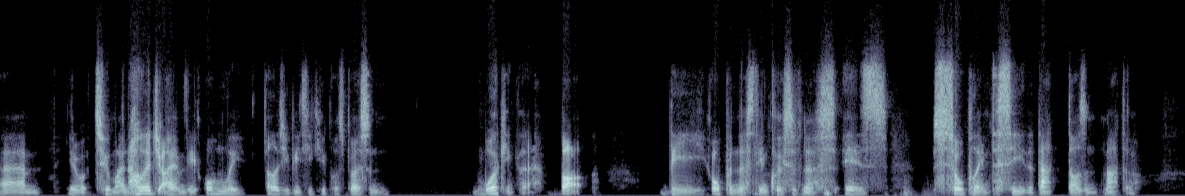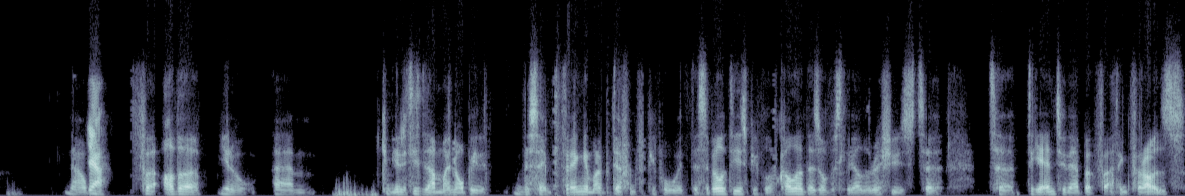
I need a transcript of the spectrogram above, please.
Um, you know, to my knowledge, I am the only LGBTQ plus person working there. But the openness, the inclusiveness is so plain to see that that doesn't matter. Now, Yeah. for other, you know, um, communities, that might not be the same thing. It might be different for people with disabilities, people of color. There's obviously other issues to to to get into there. But for, I think for us,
